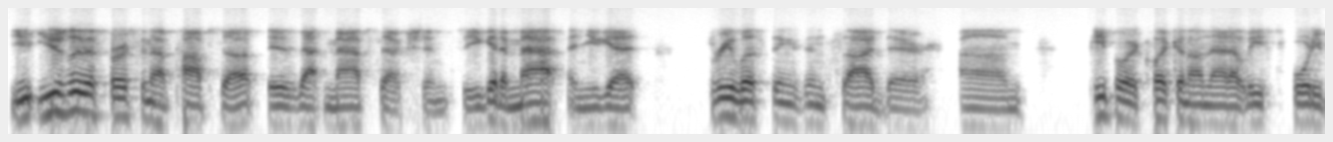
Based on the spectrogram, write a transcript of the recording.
usually the first thing that pops up is that map section. So you get a map and you get three listings inside there. Um, people are clicking on that at least 40%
